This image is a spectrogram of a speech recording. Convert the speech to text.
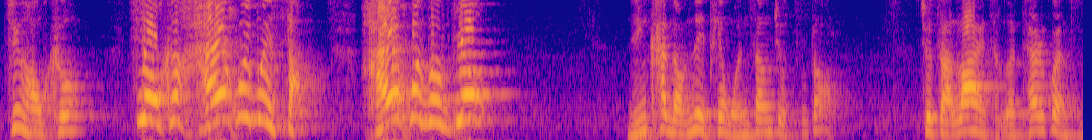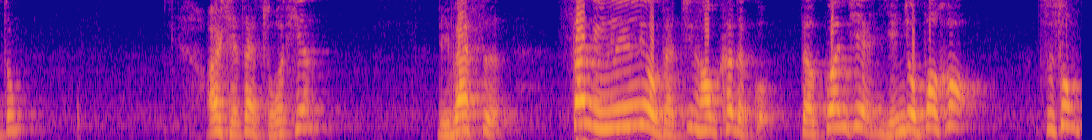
金豪科？金豪科还会不会涨？还会不会飙？您看到那篇文章就知道了，就在 Light 和 Telegram 之中。而且在昨天礼拜四，三零零六的金豪科的关的关键研究报告。之中，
